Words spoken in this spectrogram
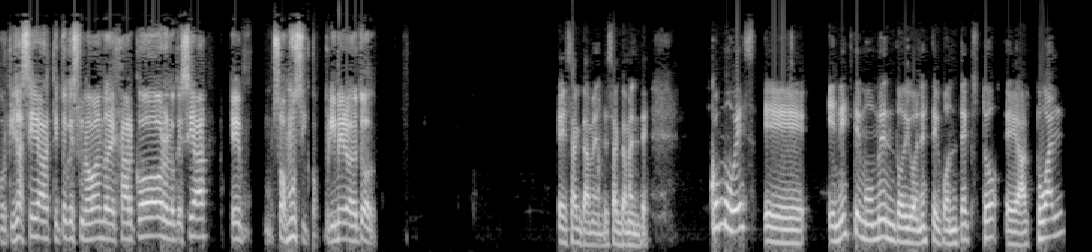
Porque ya sea que toques una banda de hardcore o lo que sea, eh, sos músico, primero de todo. Exactamente, exactamente. ¿Cómo ves eh, en este momento, digo, en este contexto eh, actual,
